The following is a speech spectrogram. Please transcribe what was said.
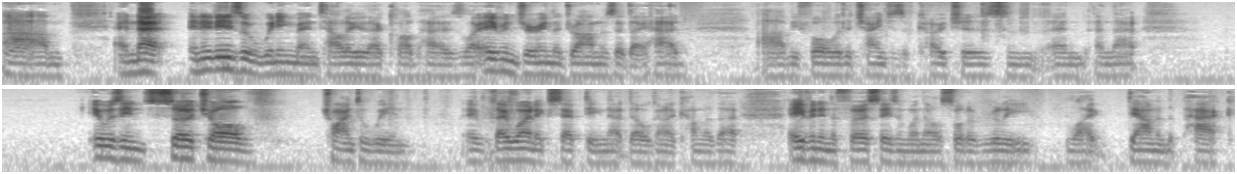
yeah. um, and that and it is a winning mentality that club has. Like even during the dramas that they had uh, before with the changes of coaches and, and, and that, it was in search of trying to win. It- they weren't accepting that they were going to come with that. Even in the first season when they were sort of really like down in the pack,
